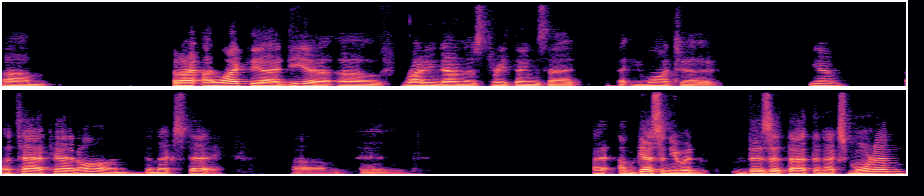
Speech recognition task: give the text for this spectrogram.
um but I, I like the idea of writing down those three things that that you want to you know attack head on the next day. Um and I, i'm guessing you would visit that the next morning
